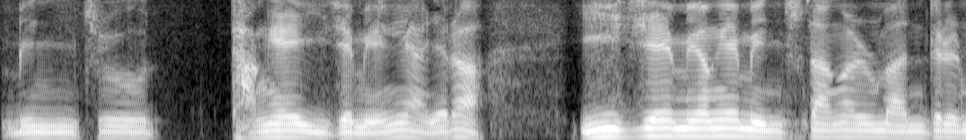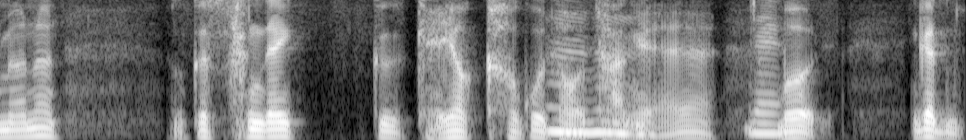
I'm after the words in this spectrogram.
민주당의 이재명이 아니라 이재명의 민주당을 만들면은 그 상당히 그 개혁하고 더 음. 당에 네. 뭐 그러니까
